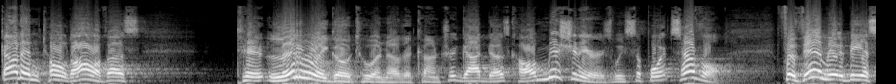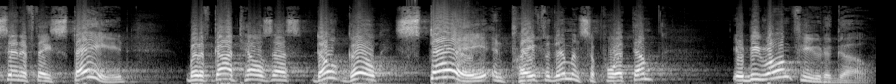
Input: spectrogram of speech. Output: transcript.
God hadn't told all of us to literally go to another country. God does call missionaries. We support several. For them, it would be a sin if they stayed. But if God tells us, don't go, stay and pray for them and support them, it would be wrong for you to go.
